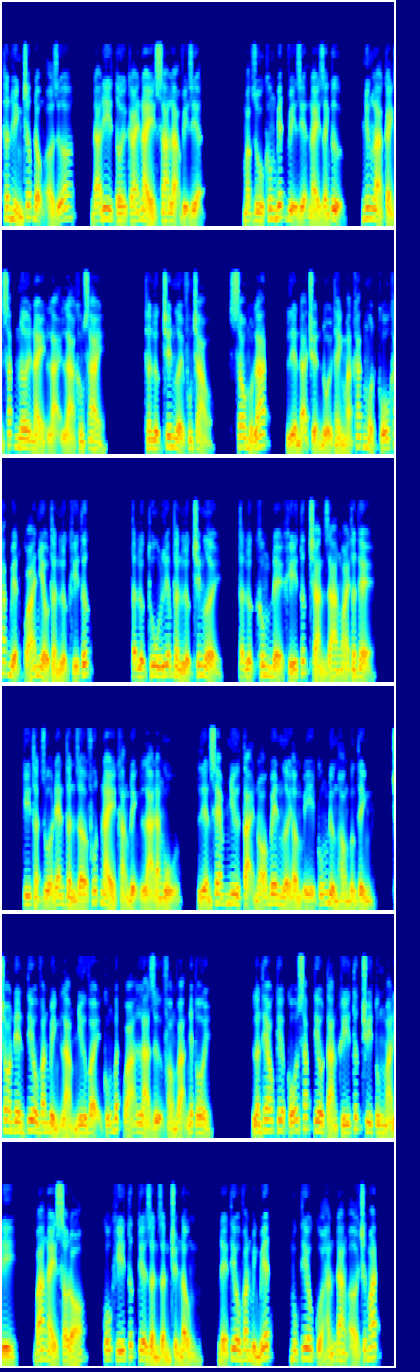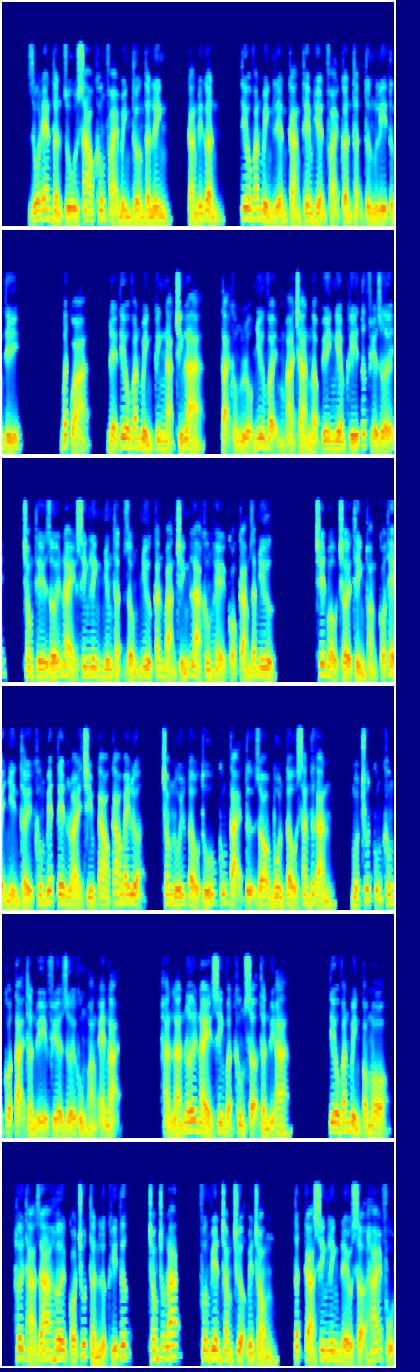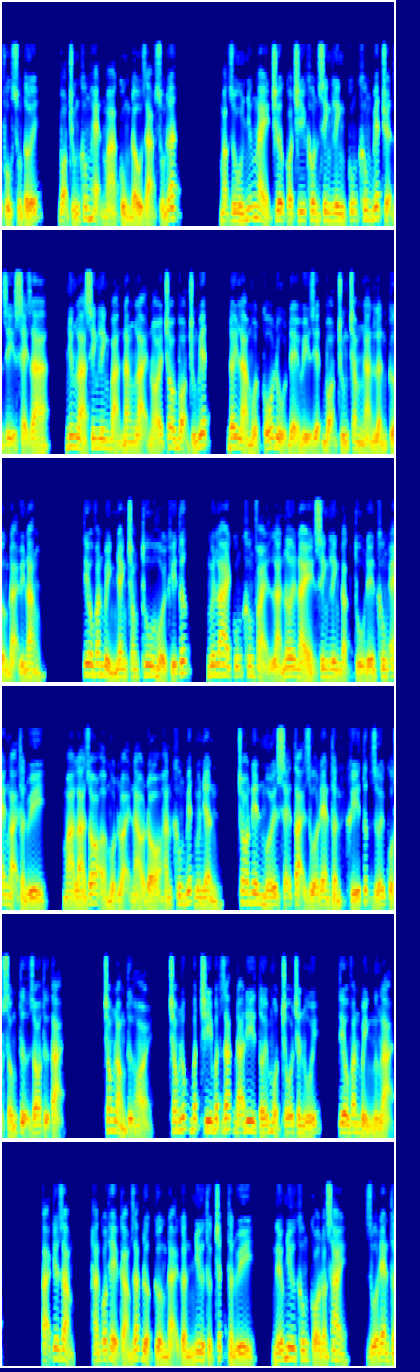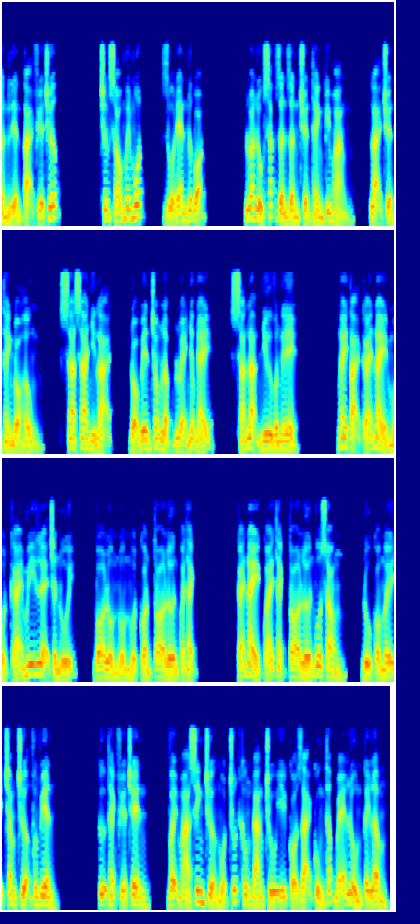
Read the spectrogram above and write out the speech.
thân hình chấp động ở giữa, đã đi tới cái này xa lạ vị diện. Mặc dù không biết vị diện này danh tự, nhưng là cảnh sắc nơi này lại là không sai. Thần lực trên người phun trào, sau một lát, liền đã chuyển đổi thành mặt khác một cố khác biệt quá nhiều thần lực khí tức. Tận lực thu liêm thần lực trên người, tận lực không để khí tức tràn ra ngoài thân thể. Kỳ thật rùa đen thần giờ phút này khẳng định là đang ngủ, liền xem như tại nó bên người ầm ĩ cũng đừng hòng bừng tỉnh, cho nên tiêu văn bình làm như vậy cũng bất quá là dự phòng vạn nhất thôi. Lần theo kia cố sắp tiêu tán khí tức truy tung mà đi, ba ngày sau đó, cố khí tức kia dần dần chuyển động, để tiêu văn bình biết, mục tiêu của hắn đang ở trước mắt rùa đen thần dù sao không phải bình thường thần linh, càng đến gần, tiêu văn bình liền càng thêm hiện phải cẩn thận từng ly từng tí. Bất quá, để tiêu văn bình kinh ngạc chính là, tại khổng lồ như vậy mà tràn ngập uy nghiêm khí tức phía dưới, trong thế giới này sinh linh nhưng thật giống như căn bản chính là không hề có cảm giác như. Trên bầu trời thỉnh thoảng có thể nhìn thấy không biết tên loài chim cao cao bay lượn, trong núi tàu thú cũng tại tự do buôn tàu săn thức ăn, một chút cũng không có tại thần uy phía dưới khủng hoảng e ngại. Hẳn là nơi này sinh vật không sợ thần uy a. Tiêu văn bình tò mò, hơi thả ra hơi có chút thần lực khí tức, trong chốc lát, phương viên trăm trượng bên trong, tất cả sinh linh đều sợ hãi phụ phục xuống tới bọn chúng không hẹn mà cùng đầu giảm xuống đất. Mặc dù những này chưa có trí khôn sinh linh cũng không biết chuyện gì xảy ra, nhưng là sinh linh bản năng lại nói cho bọn chúng biết, đây là một cố đủ để hủy diệt bọn chúng trăm ngàn lần cường đại uy năng. Tiêu văn bình nhanh chóng thu hồi khí tức, nguyên lai cũng không phải là nơi này sinh linh đặc thù đến không e ngại thần uy, mà là do ở một loại nào đó hắn không biết nguyên nhân, cho nên mới sẽ tại rùa đen thần khí tức dưới cuộc sống tự do tự tại. Trong lòng tự hỏi, trong lúc bất chi bất giác đã đi tới một chỗ chân núi, tiêu văn bình ngừng lại. Tại kia dặm, hắn có thể cảm giác được cường đại gần như thực chất thần uy, nếu như không có đoán sai, rùa đen thần liền tại phía trước chương sáu mươi mốt, rùa đen nước bọn loan lục sắc dần dần chuyển thành kim hoàng, lại chuyển thành đỏ hồng, xa xa nhìn lại, đỏ bên trong lập lòe nhấp nháy, sán lạn như vân nghê ngay tại cái này một cái mỹ lệ chân núi, bò lổm lổm một con to lớn quái thạch. Cái này quái thạch to lớn vô song, đủ có mấy trăm trượng phương viên. Cự thạch phía trên, vậy mà sinh trưởng một chút không đáng chú ý cỏ dại cùng thấp bé lùm cây lâm.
